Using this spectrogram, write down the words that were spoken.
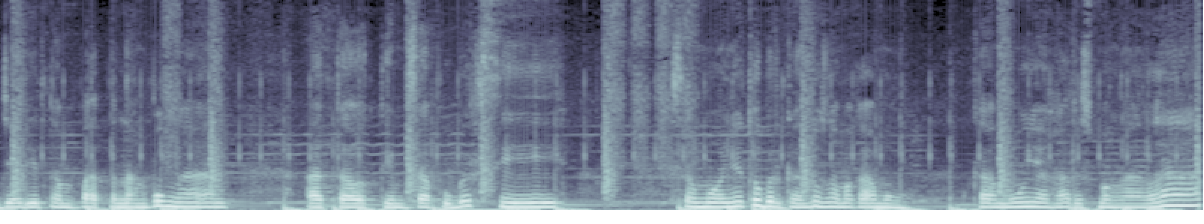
jadi tempat penampungan atau tim sapu bersih. Semuanya tuh bergantung sama kamu. Kamu yang harus mengalah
